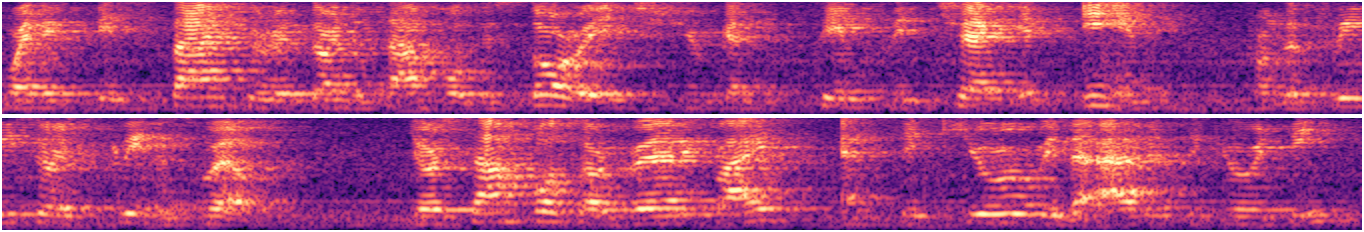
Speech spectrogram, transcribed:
When it is time to return the sample to storage, you can simply check it in from the freezer screen as well. Your samples are verified and secure with the added security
